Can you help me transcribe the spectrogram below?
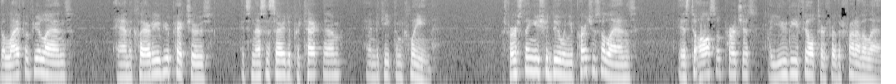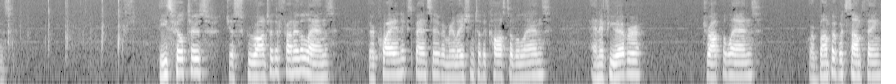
the life of your lens and the clarity of your pictures, it's necessary to protect them and to keep them clean. The first thing you should do when you purchase a lens is to also purchase a UV filter for the front of the lens. These filters just screw onto the front of the lens. They're quite inexpensive in relation to the cost of the lens. And if you ever drop the lens or bump it with something,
